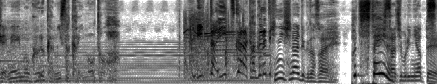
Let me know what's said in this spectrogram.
ててめえも来るか美坂妹一体いつから隠れて気にしないでください久しぶりに会って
